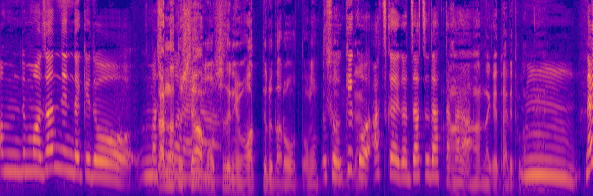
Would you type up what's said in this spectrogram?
あでもまあ残念だけど、まあ、旦那としてはもうしすでに終わってるだろうと思ってたそう結構扱いが雑だったから。あー投げたりとうかね。ん。投げは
